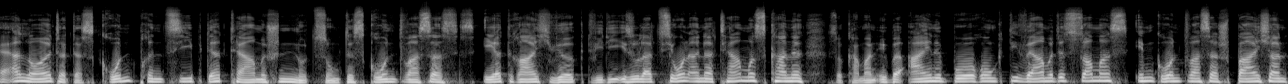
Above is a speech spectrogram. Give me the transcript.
Er erläutert das Grundprinzip der thermischen Nutzung des Grundwassers. Das Erdreich wirkt wie die Isolation einer Thermoskanne. So kann man über eine Bohrung die Wärme des Sommers im Grundwasser speichern,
